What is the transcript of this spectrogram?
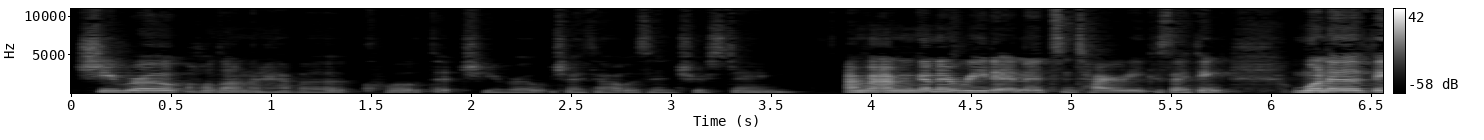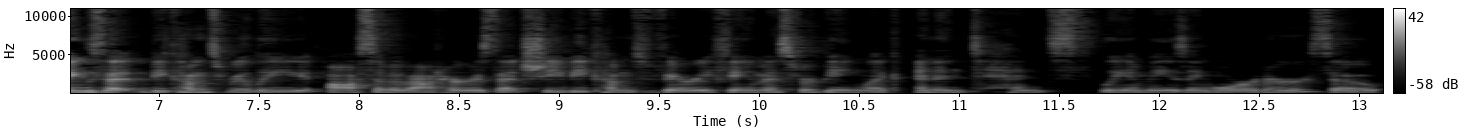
she wrote hold on i have a quote that she wrote which i thought was interesting. I'm, I'm going to read it in its entirety because i think one of the things that becomes really awesome about her is that she becomes very famous for being like an intensely amazing orator. So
